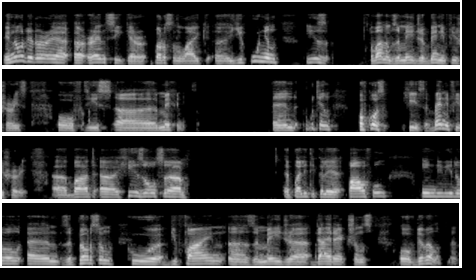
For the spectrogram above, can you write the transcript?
In order a, a rent seeker person like uh, Yakunin is one of the major beneficiaries of this uh, mechanism. And Putin, of course, he is a beneficiary, uh, but uh, he is also a politically powerful individual and the person who define uh, the major directions of development.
